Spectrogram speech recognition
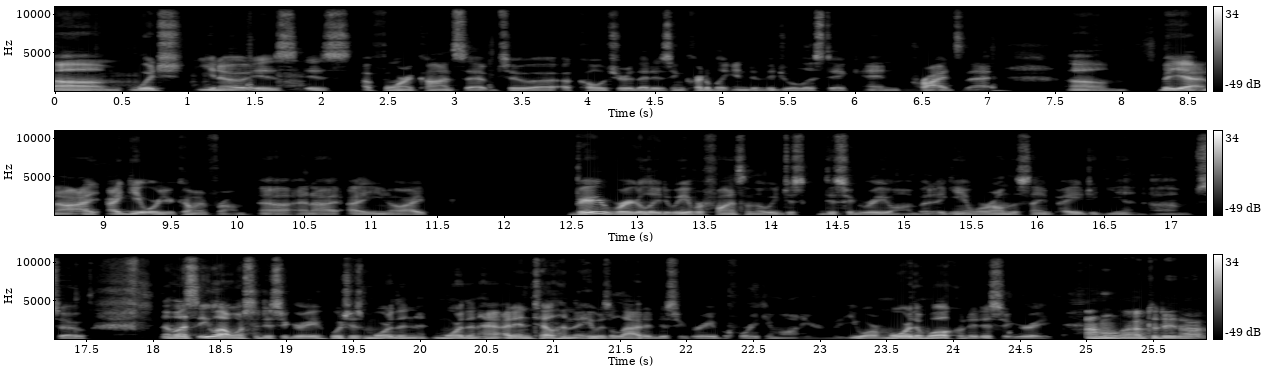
um, which you know is is a foreign concept to a, a culture that is incredibly individualistic and prides that. Um, but yeah, no, I, I get where you're coming from, uh, and I, I you know I very rarely do we ever find something that we just disagree on. But again, we're on the same page again. Um, so unless Eli wants to disagree, which is more than more than ha- I didn't tell him that he was allowed to disagree before he came on here, but you are more than welcome to disagree. I'm allowed to do that.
